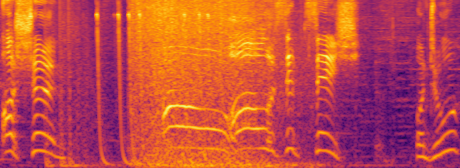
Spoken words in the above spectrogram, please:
Oh, schön! Oh! Oh, 70! Und du?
